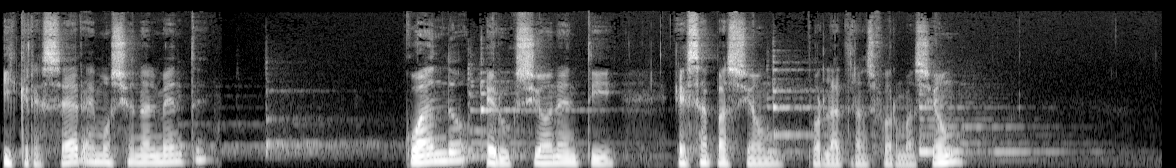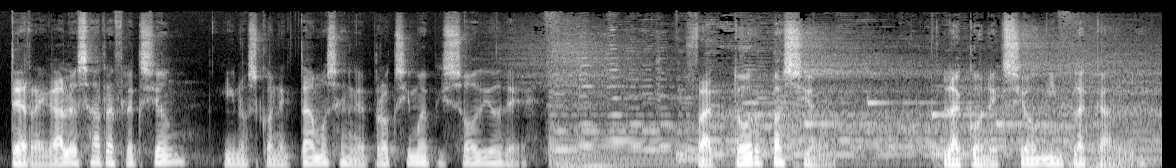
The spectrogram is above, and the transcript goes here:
y crecer emocionalmente? ¿Cuándo erupciona en ti esa pasión por la transformación? Te regalo esa reflexión y nos conectamos en el próximo episodio de Factor Pasión, la conexión implacable.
